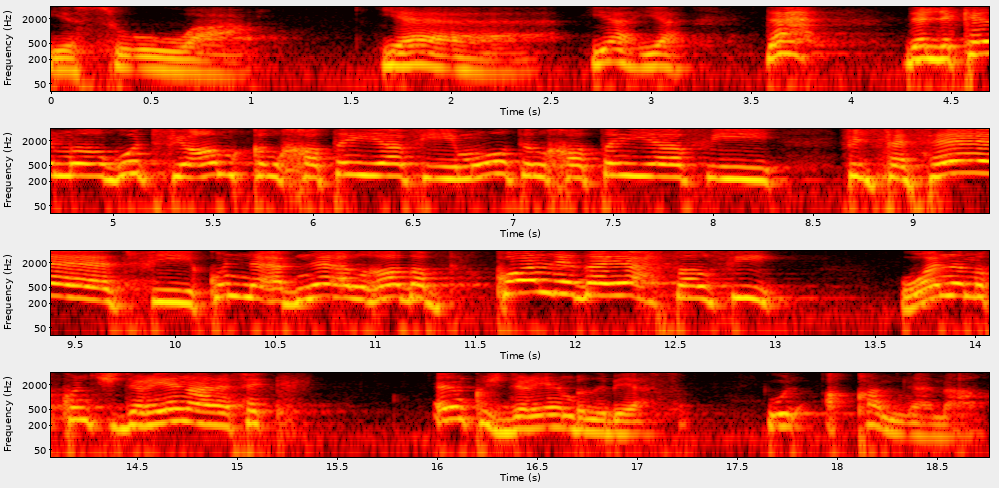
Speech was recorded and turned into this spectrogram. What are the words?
يسوع. يا يا يا ده ده اللي كان موجود في عمق الخطية في موت الخطية في في الفساد في كنا أبناء الغضب كل ده يحصل فيه وأنا ما كنتش دريان على فكرة أنا ما كنتش دريان باللي بيحصل. يقول أقمنا معه.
